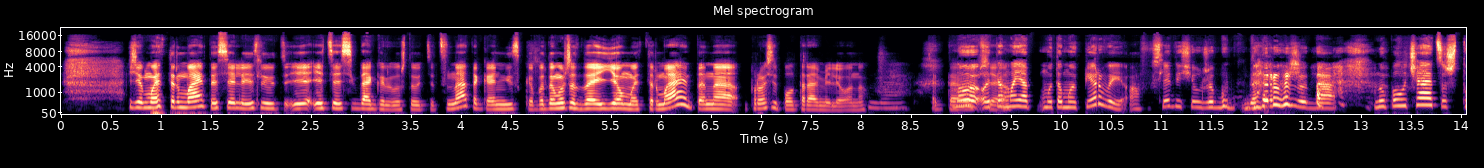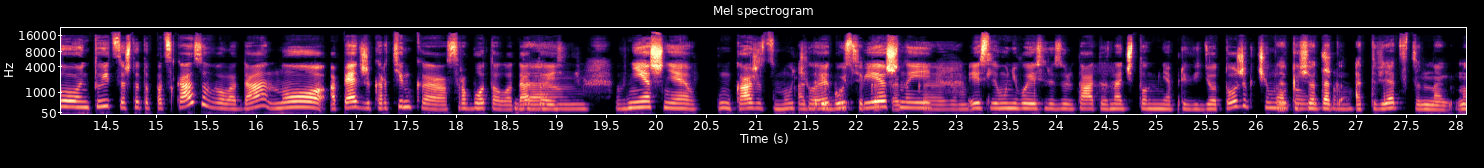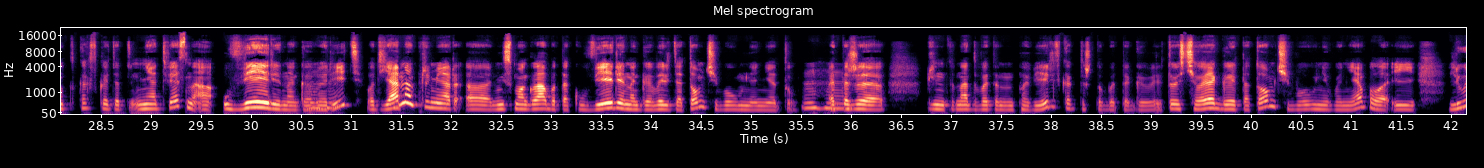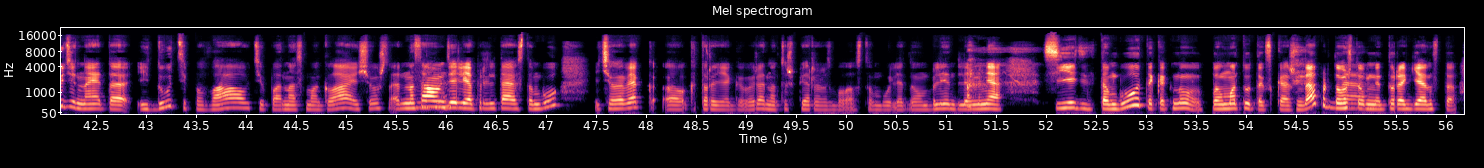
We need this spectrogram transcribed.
еще мастер-майнд, Аселя, если у тебя... Я, я тебе всегда говорила, что у тебя цена такая низкая, потому что за ее мастер-майнд она просит полтора миллиона. Да. Это ну, вообще... это, моя, это мой первый, а в следующий уже будет дороже, да. Ну, получается, что интуиция что-то подсказывала, да, но, опять же, картинка сработала, да, то есть внешне кажется, ну, человек успешный, если у него есть результаты, значит, он меня приведет тоже к чему-то. Так, еще так ответственно, ну, как сказать, не ответственно, а уверенно говорить. Угу. Вот я, например, э, не смогла бы так уверенно говорить о том, чего у меня нету. Угу. Это же блин, это надо в это поверить как-то, чтобы это говорить. То есть человек говорит о том, чего у него не было, и люди на это идут, типа, вау, типа, она смогла, еще что-то. На самом деле я прилетаю в Стамбул, и человек, э, который я говорю, она тоже первый раз была в Стамбуле, я думаю, блин, для меня съездить в Стамбул, это как, ну, по Алмату, так скажем, да, потому что у меня турагентство.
